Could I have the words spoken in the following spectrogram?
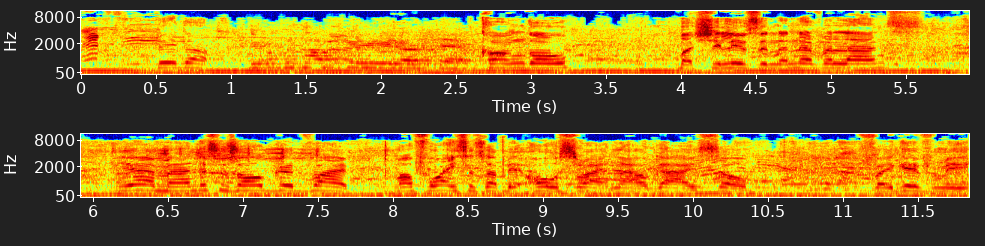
Merci. Big up. Congo, but she lives in the Netherlands. Yeah, man, this is all good vibe. My voice is a bit hoarse right now, guys, so forgive me.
